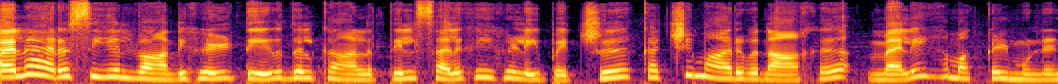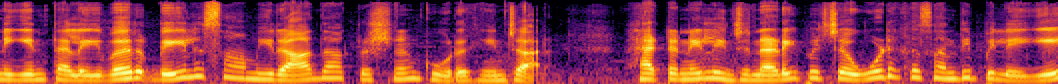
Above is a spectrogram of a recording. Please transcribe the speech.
பல அரசியல்வாதிகள் தேர்தல் காலத்தில் சலுகைகளை பெற்று கட்சி மாறுவதாக மலையக மக்கள் முன்னணியின் தலைவர் வேலுசாமி ராதாகிருஷ்ணன் கூறுகின்றார். ஹட்டனில் இன்று நடைபெற்ற ஊடக சந்திப்பிலேயே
